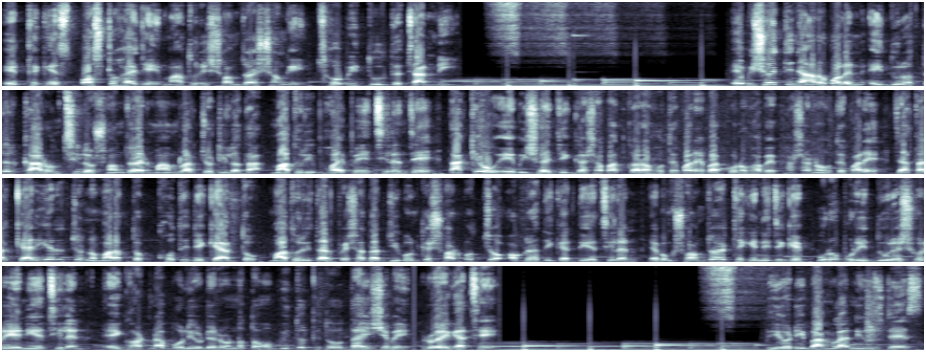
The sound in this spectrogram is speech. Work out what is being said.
এর থেকে স্পষ্ট হয় যে, মাধুরী সঞ্জয়ের সঙ্গে ছবি তুলতে চাননি। এ বিষয়ে তিনি আরও বলেন, এই দূরত্বের কারণ ছিল সঞ্জয়ের মামলার জটিলতা। মাধুরী ভয় পেয়েছিলেন যে তাকেও এ বিষয়ে জিজ্ঞাসাবাদ করা হতে পারে বা কোনোভাবে ফাঁসানো হতে পারে, যা তার ক্যারিয়ারের জন্য মারাত্মক ক্ষতি ডেকে আনত। মাধুরী তার পেশাদার জীবনকে সর্বোচ্চ অগ্রাধিকার দিয়েছিলেন এবং সঞ্জয়ের থেকে নিজেকে পুরোপুরি দূরে সরিয়ে নিয়েছিলেন। এই ঘটনা বলিউডের অন্যতম বিতর্কিত অধ্যায় হিসেবে রয়ে গেছে। VOD Bangla news desk.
